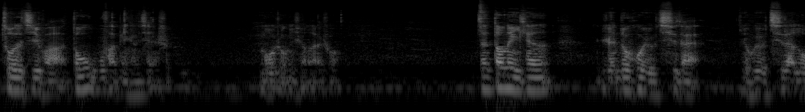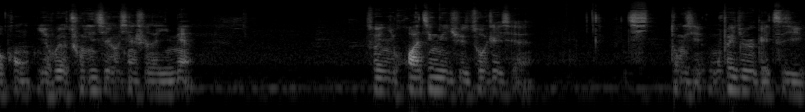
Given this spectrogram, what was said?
做的计划都无法变成现实，某种意义上来说。但到那一天，人都会有期待，也会有期待落空，也会有重新接受现实的一面。所以你花精力去做这些东西，无非就是给自己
